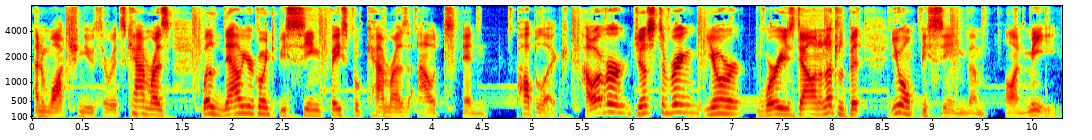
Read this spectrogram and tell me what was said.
and watching you through its cameras, well, now you're going to be seeing Facebook cameras out in public. However, just to bring your worries down a little bit, you won't be seeing them on me,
